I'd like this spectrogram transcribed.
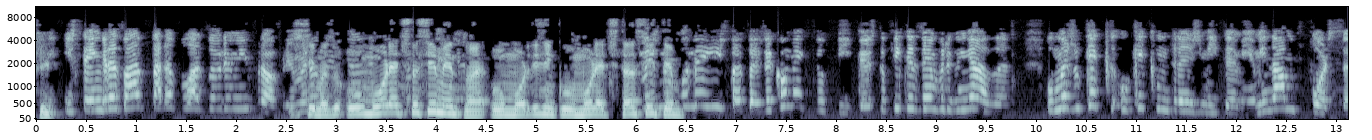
Sim. Isto é engraçado estar a falar sobre mim própria. Mas Sim, mas o humor é distanciamento, não é? O humor dizem que o humor é distância mas e tempo. Mas é isto, ou seja, como é que tu ficas? Tu ficas envergonhada. Mas o que é que, o que, é que me transmite a mim? A mim dá-me força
